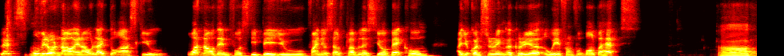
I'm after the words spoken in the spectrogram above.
let's move it on now. And I would like to ask you, what now then for Stipe? You find yourself clubless, you're back home. Are you considering a career away from football, perhaps? Uh,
